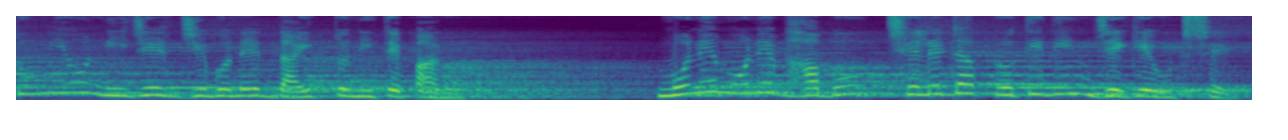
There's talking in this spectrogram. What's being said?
তুমিও নিজের জীবনের দায়িত্ব নিতে পারো। মনে মনে ভাবো, ছেলেটা প্রতিদিন জেগে উঠছে।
